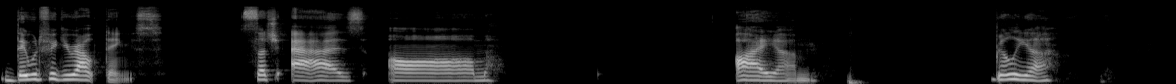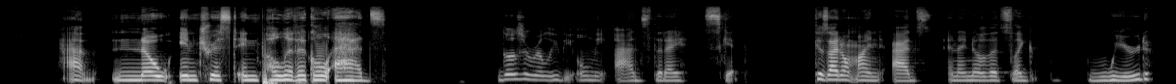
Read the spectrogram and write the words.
they would figure out things such as um I um really uh have no interest in political ads. Those are really the only ads that I skip because I don't mind ads and I know that's like weird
